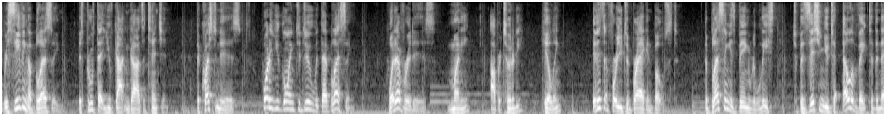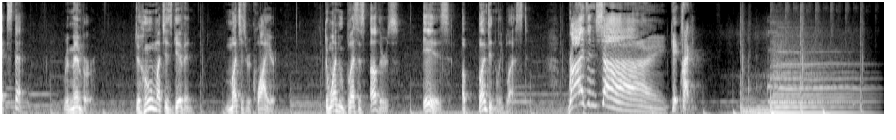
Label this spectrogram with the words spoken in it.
Receiving a blessing is proof that you've gotten God's attention. The question is, what are you going to do with that blessing? Whatever it is money, opportunity, healing it isn't for you to brag and boast. The blessing is being released to position you to elevate to the next step. Remember, to whom much is given, much is required. The one who blesses others is abundantly blessed. Rise and shine! Get cracking!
